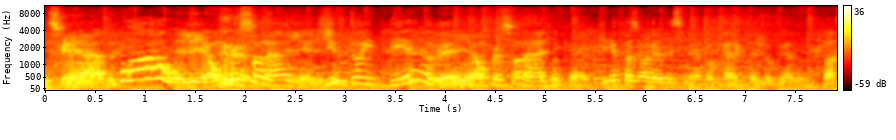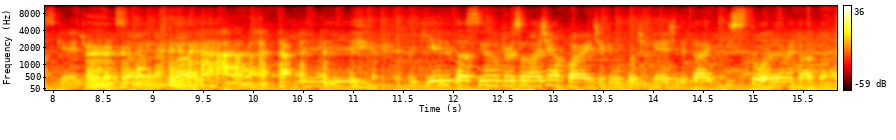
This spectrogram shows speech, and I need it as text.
Escaneado. Uau! Ele é um personagem, a Que gente- doideira, Ele velho. é um personagem, cara. Eu queria fazer um agradecimento ao cara que tá jogando basquete, competição aí na quadra. E, e, porque ele tá sendo um personagem à parte aqui no podcast, ele tá estourando aquela quadra.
